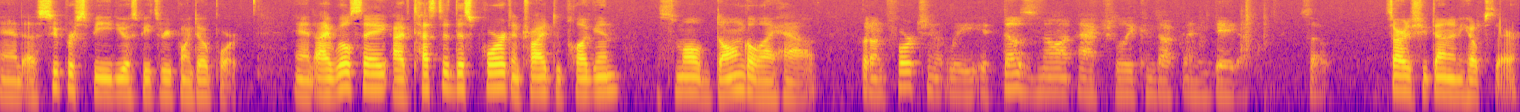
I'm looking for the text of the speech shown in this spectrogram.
and a super speed USB 3.0 port. And I will say I've tested this port and tried to plug in a small dongle I have, but unfortunately it does not actually conduct any data. So sorry to shoot down any hopes there.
